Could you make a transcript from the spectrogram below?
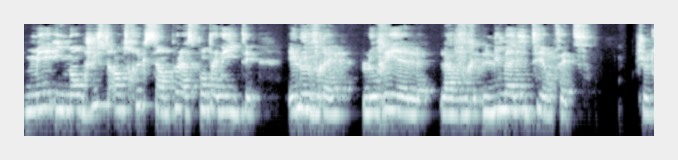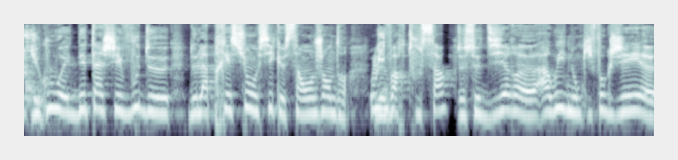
mais il manque juste un truc, c'est un peu la spontanéité et le vrai, le réel, l'humanité en fait. Du coup, détachez-vous de, de la pression aussi que ça engendre de voir tout ça, de se dire euh, ah oui donc il faut que j'ai euh,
